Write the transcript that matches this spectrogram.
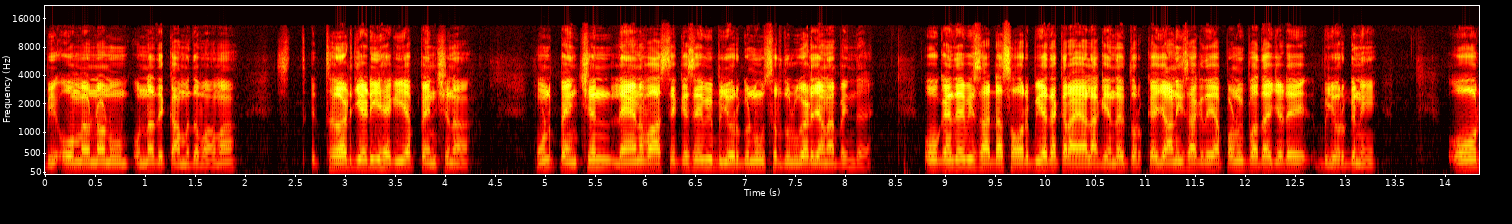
ਵੀ ਉਹ ਮੈਂ ਉਹਨਾਂ ਨੂੰ, ਉਹਨਾਂ ਦੇ ਕੰਮ ਦਵਾਵਾਂ। ਥਰਡ ਜਿਹੜੀ ਹੈਗੀ ਆ, ਪੈਨਸ਼ਨਾਂ। ਹੁਣ ਪੈਨਸ਼ਨ ਲੈਣ ਵਾਸਤੇ ਕਿਸੇ ਵੀ ਬਜ਼ੁਰਗ ਨੂੰ ਸਰਦੂਲਗੜ੍ਹ ਜਾਣਾ ਪੈਂਦਾ ਹੈ। ਉਹ ਕਹਿੰਦੇ ਵੀ ਸਾਡਾ 100 ਰੁਪਿਆ ਦਾ ਕਿਰਾਇਆ ਲੱਗ ਜਾਂਦਾ, ਤੁਰ ਕੇ ਜਾ ਨਹੀਂ ਸਕਦੇ। ਆਪਾਂ ਨੂੰ ਵੀ ਪਤਾ ਜਿਹੜੇ ਬਜ਼ੁਰਗ ਨੇ, ਉਹ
